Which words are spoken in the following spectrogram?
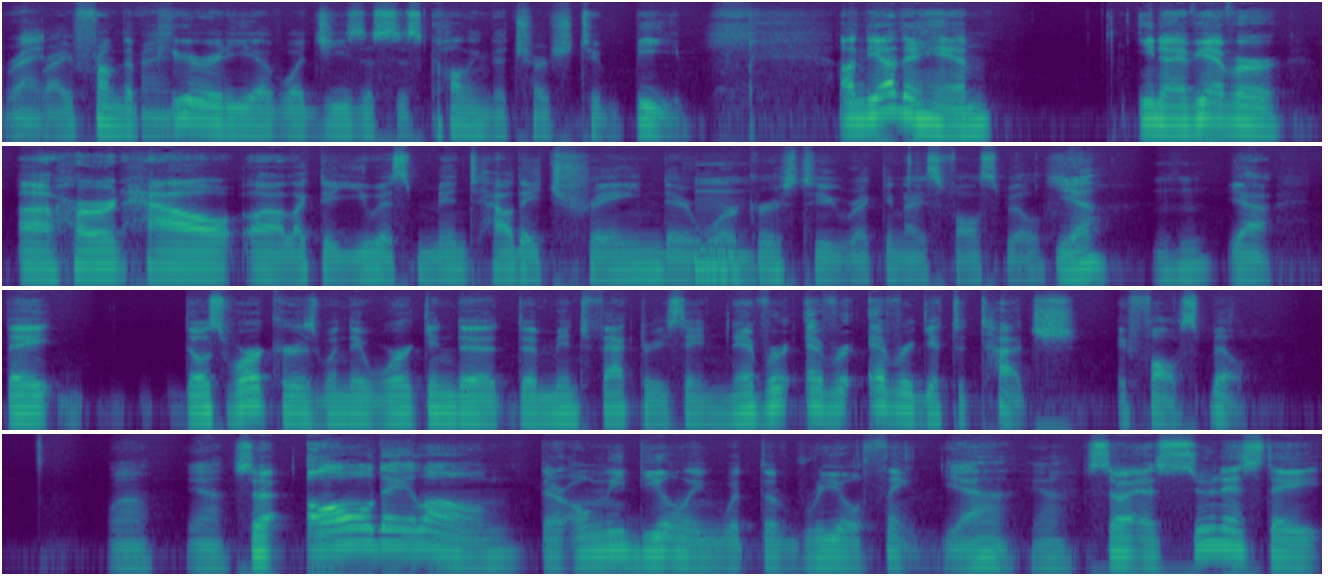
Right. right from the Right. purity of what jesus is calling the church to be on the other hand you know, have you ever uh, heard how, uh, like the U.S. Mint, how they train their workers to recognize false bills? Yeah hmm yeah. They those workers when they work in the the mint factories, they never ever ever get to touch a false bill. wow yeah So all day long, they're only dealing with the real thing. yeah yeah So as soon as they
